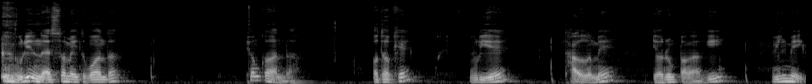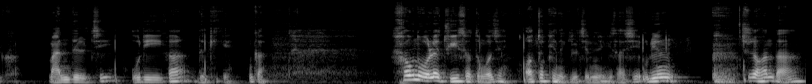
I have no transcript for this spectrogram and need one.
우리는 에스터메이트 뭐 한다? 평가한다. 어떻게? 우리의 다음에 여름 방학이 make 만들지 우리가 느끼게. 그러니까 how는 원래 뒤에 있었던 거지. 어떻게 느낄지는 여기 사실 우리는 추정한다.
